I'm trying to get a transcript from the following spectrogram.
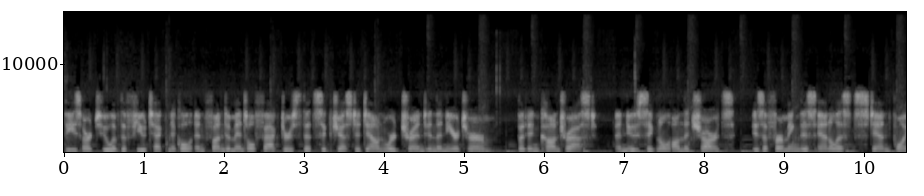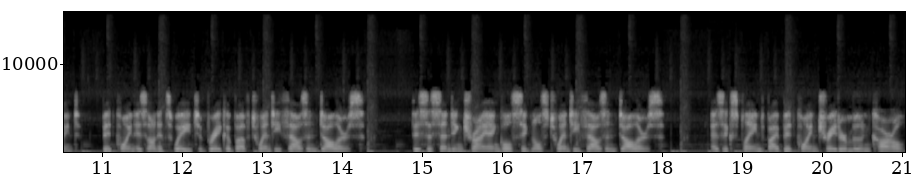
These are two of the few technical and fundamental factors that suggest a downward trend in the near term, but in contrast, a new signal on the charts is affirming this analyst's standpoint. Bitcoin is on its way to break above $20,000. This ascending triangle signals $20,000. As explained by Bitcoin trader Moon Carl,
